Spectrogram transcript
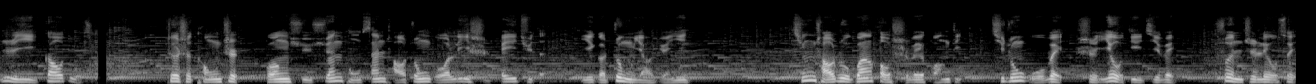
日益高度集。这是同治、光绪、宣统三朝中国历史悲剧的一个重要原因。清朝入关后十位皇帝，其中五位是幼帝继位：顺治六岁，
